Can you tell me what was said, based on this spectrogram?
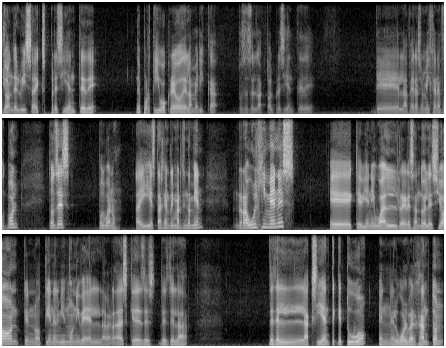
John de Luisa, expresidente de deportivo, creo, del América, pues es el actual presidente de, de la Federación Mexicana de Fútbol. Entonces, pues bueno, ahí está Henry Martín también. Raúl Jiménez, eh, que viene igual regresando de lesión, que no tiene el mismo nivel. La verdad es que desde, desde la. Desde el accidente que tuvo en el Wolverhampton,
